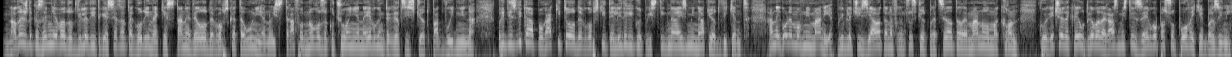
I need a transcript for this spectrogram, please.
Надеж дека земјава до 2030 година ќе стане дел од Европската Унија, но и страф од ново закочување на евроинтеграцијскиот пат во иднина, предизвикаа пораките од европските лидери кои пристигнаа изминатиот викенд. А најголемо внимание привлече изјавата на францускиот председател Емануел Макрон, кој рече дека ЕУ треба да размисли за Европа со повеќе брзини.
